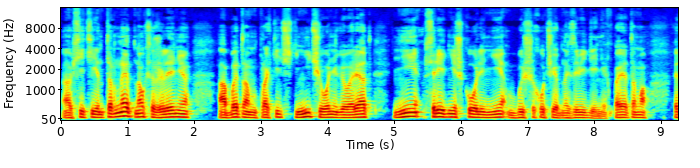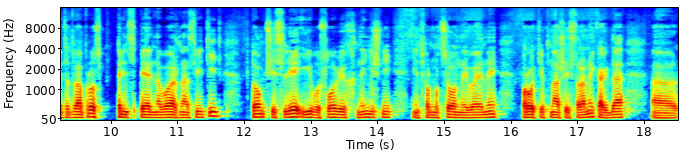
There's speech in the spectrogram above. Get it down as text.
а, в сети интернет, но, к сожалению, об этом практически ничего не говорят ни в средней школе, ни в высших учебных заведениях. Поэтому этот вопрос принципиально важно осветить, в том числе и в условиях нынешней информационной войны против нашей страны, когда э,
